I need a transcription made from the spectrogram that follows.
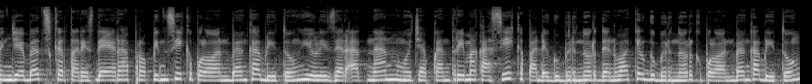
Penjabat Sekretaris Daerah Provinsi Kepulauan Bangka Belitung, Yulizar Adnan mengucapkan terima kasih kepada Gubernur dan Wakil Gubernur Kepulauan Bangka Belitung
